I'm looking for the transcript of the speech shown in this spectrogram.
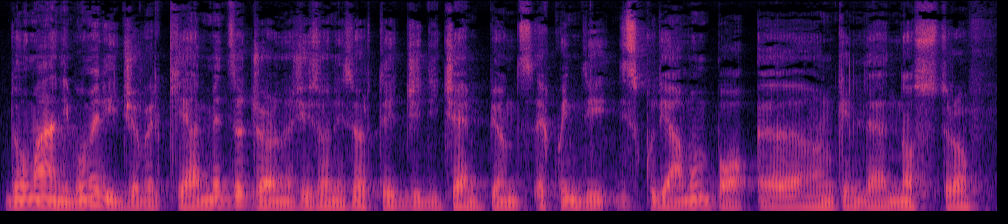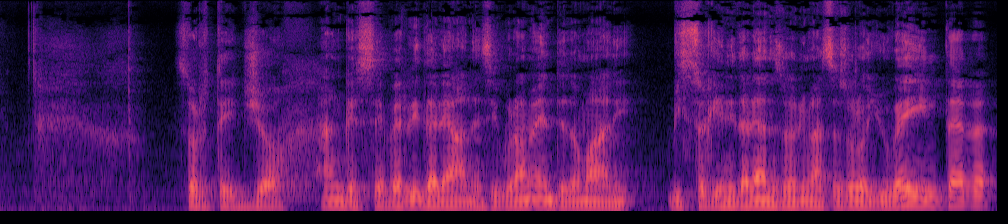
domani pomeriggio perché a mezzogiorno ci sono i sorteggi di Champions e quindi discutiamo un po' eh, anche il nostro sorteggio, anche se per l'italiano sicuramente domani, visto che in italiano sono rimaste solo Juve e Inter,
